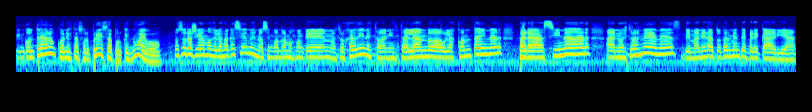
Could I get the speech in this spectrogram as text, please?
¿Se encontraron con esta sorpresa porque es nuevo? Nosotros llegamos de las vacaciones, nos encontramos con que en nuestro jardín estaban instalando aulas container para hacinar a nuestros nenes de manera totalmente precaria.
